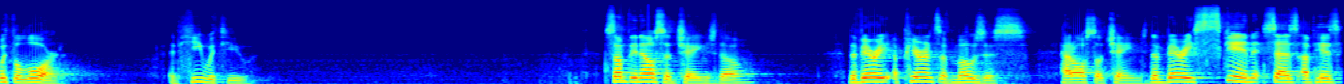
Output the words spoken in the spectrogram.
with the Lord, and He with you. Something else had changed, though. The very appearance of Moses had also changed. The very skin, it says, of his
